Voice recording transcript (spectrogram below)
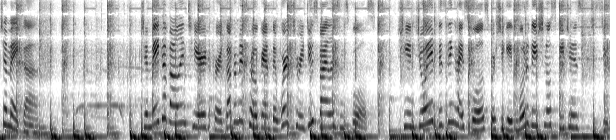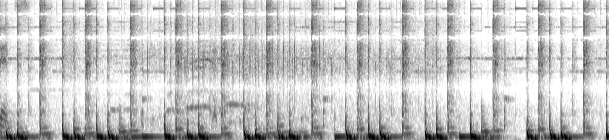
Jamaica. Jamaica volunteered for a government program that worked to reduce violence in schools. She enjoyed visiting high schools where she gave motivational speeches to students.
